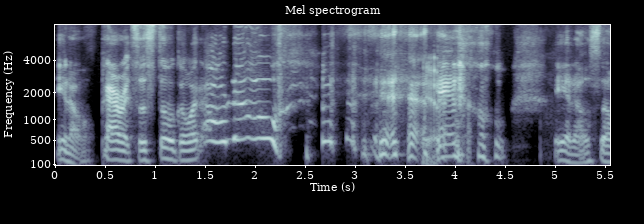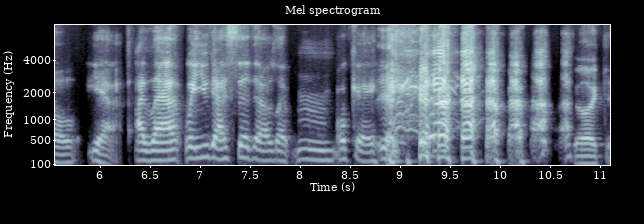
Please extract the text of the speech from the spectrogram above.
you know, parents are still going, "Oh no." Yeah. you know, you know, so yeah, I laughed when you guys said that. I was like, mm, okay. They're like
